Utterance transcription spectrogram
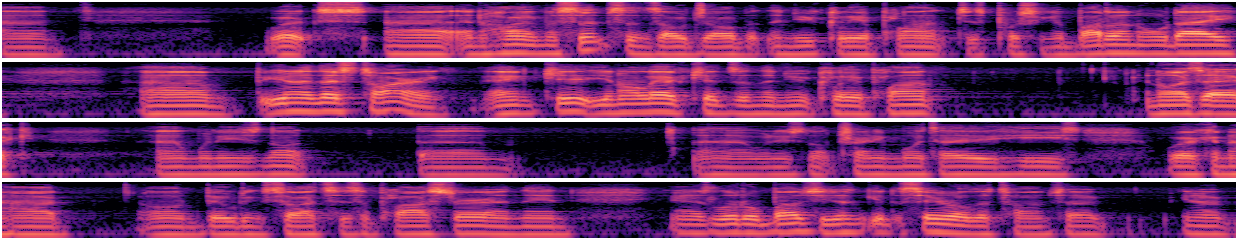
um, works uh, in Homer Simpson's old job at the nuclear plant, just pushing a button all day. Um, but you know that's tiring, and kid, you're not allowed kids in the nuclear plant. And Isaac, um, when he's not um, uh, when he's not training Muay Thai, he's working hard on building sites as a plasterer, and then You know, little bubs, he doesn't get to see her all the time. So, you know,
